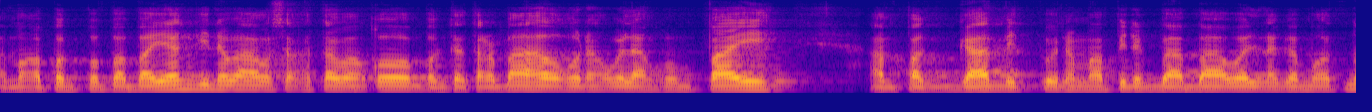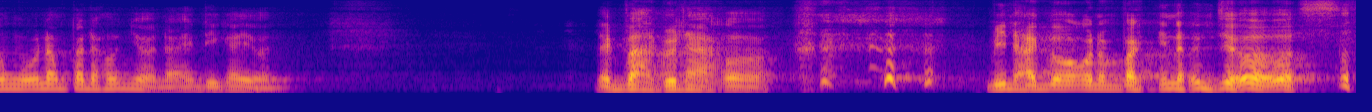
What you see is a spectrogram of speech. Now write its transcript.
Ang mga pagpapabayang ginawa ko sa katawan ko, ang pagtatrabaho ko ng walang humpay, ang paggamit ko ng mga pinagbabawal na gamot, nung unang panahon yun, na hindi ngayon. Nagbago na ako. Binago ako ng Panginoon Diyos.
